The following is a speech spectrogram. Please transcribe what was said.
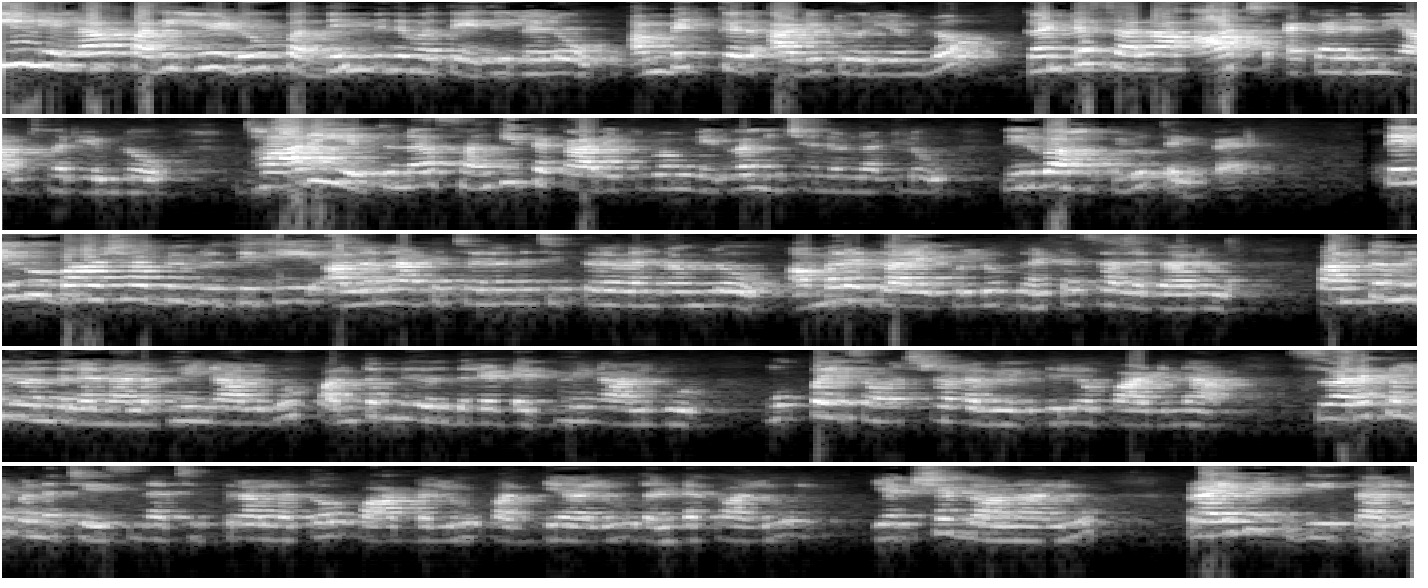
ఈ నెల పదిహేడు పద్దెనిమిదవ తేదీలలో అంబేద్కర్ ఆడిటోరియంలో ఘంటసాల ఆర్ట్స్ అకాడమీ ఆధ్వర్యంలో భారీ ఎత్తున సంగీత కార్యక్రమం నిర్వహించనున్నట్లు నిర్వాహకులు తెలిపారు. తెలుగు భాషాభివృద్ధికి అలనాటి చలనచిత్ర రంగంలో అమర గాయకులు ఘంటసాల గారు పంతొమ్మిది వందల నలభై నాలుగు పంతొమ్మిది వందల డెబ్బై నాలుగు ముప్పై సంవత్సరాల వ్యవధిలో పాడిన స్వరకల్పన చేసిన చిత్రాలతో పాటలు పద్యాలు దండకాలు యక్షగానాలు ప్రైవేట్ గీతాలు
